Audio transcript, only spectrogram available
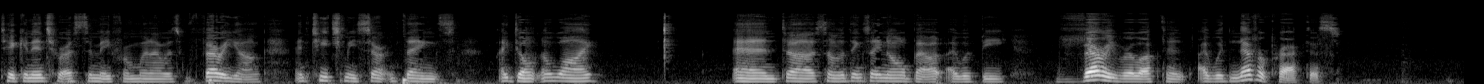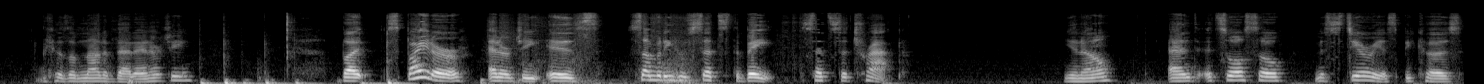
take an interest in me from when i was very young and teach me certain things. I don't know why and uh, some of the things I know about, I would be very reluctant. I would never practice because I'm not of that energy. But spider energy is somebody who sets the bait, sets the trap, you know? And it's also mysterious because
